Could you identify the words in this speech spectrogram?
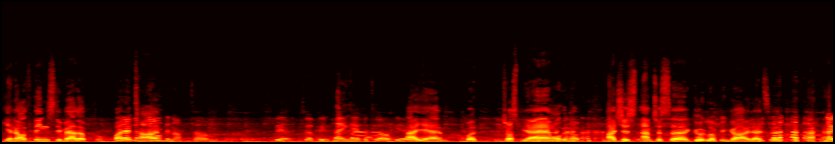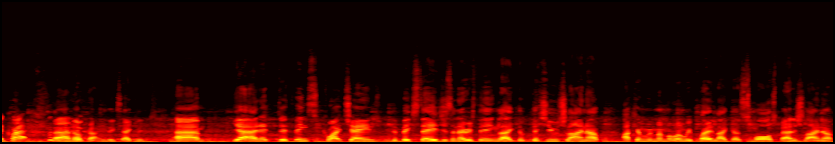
you know, things develop by you the time. Old enough, Tom, to, to have been playing here for 12 years. I am, but trust me, I am old enough. I just, I'm just a good-looking guy. That's it. no cracks. nah, no cracks. Exactly. Um, yeah, and it, the things quite changed. The big stages and everything, like the, the, huge lineup. I can remember when we played like a small Spanish lineup,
